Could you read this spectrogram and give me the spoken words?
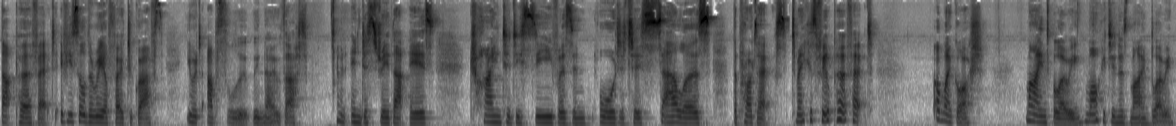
that perfect. If you saw the real photographs, you would absolutely know that. An industry that is trying to deceive us in order to sell us the products to make us feel perfect. Oh my gosh, mind blowing. Marketing is mind blowing.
